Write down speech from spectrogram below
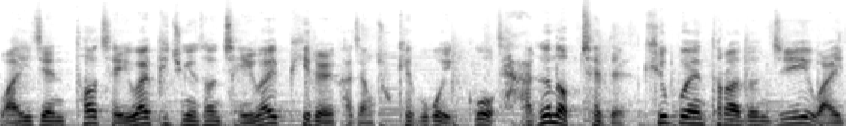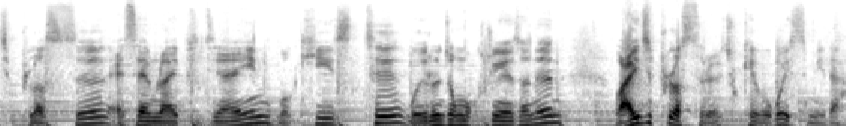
Y젠터, JYP 중에선 JYP를 가장 좋게 보고 있고 작은 업체들 큐브엔터라든지 YG 플러스, SM 라이프 디자인, 뭐 키스트 뭐 이런 종목 중에서는 YG 플러스를 좋게 보고 있습니다.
